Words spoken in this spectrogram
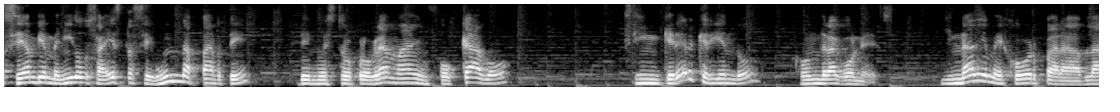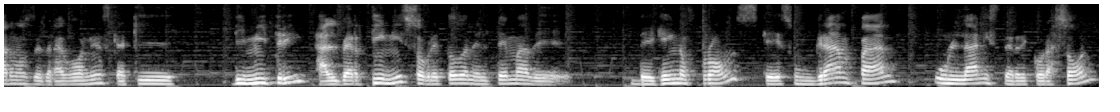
Sean bienvenidos a esta segunda parte de nuestro programa enfocado, sin querer queriendo, con dragones. Y nadie mejor para hablarnos de dragones que aquí Dimitri Albertini, sobre todo en el tema de de Game of Thrones, que es un gran fan, un Lannister de corazón,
